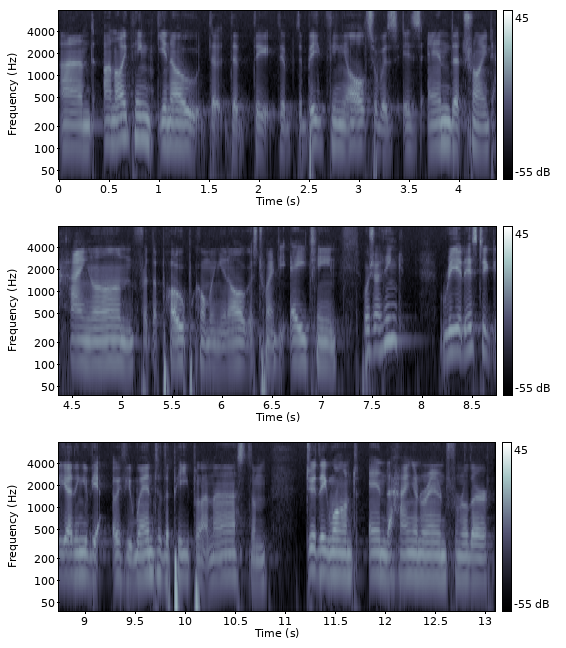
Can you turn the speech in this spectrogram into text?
and and I think you know the the, the, the, the big thing also is is Enda trying to hang on for the Pope coming in August 2018, which I think realistically, I think if you if you went to the people and asked them, do they want Enda hanging around for another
